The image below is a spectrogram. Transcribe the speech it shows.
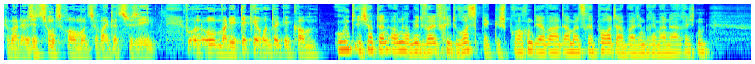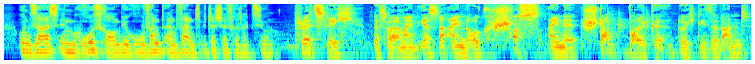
Da war der Sitzungsraum und so weiter zu sehen. Und oben war die Decke runtergekommen. Und ich habe dann auch noch mit Walfried Rosbeck gesprochen. Der war damals Reporter bei den Bremer Nachrichten und saß im Großraumbüro Wand an Wand mit der Chefredaktion. Plötzlich, das war mein erster Eindruck, schoss eine Staubwolke durch diese Wand.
